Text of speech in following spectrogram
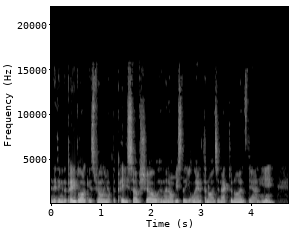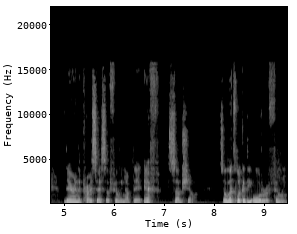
Anything in the P block is filling up the P subshell, and then obviously your lanthanides and actinides down here, they're in the process of filling up their F subshell. So let's look at the order of filling.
